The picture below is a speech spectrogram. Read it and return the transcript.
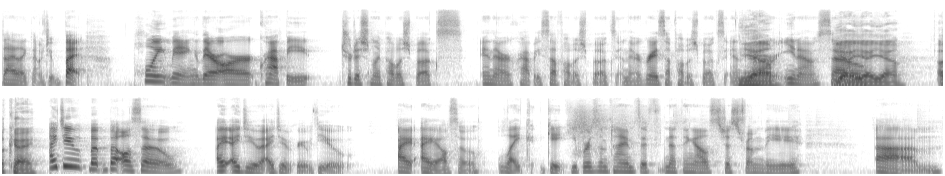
I like that one too. But point being, there are crappy traditionally published books, and there are crappy self-published books, and there are great self-published books, and Yeah. there are, you know, so yeah, yeah, yeah. Okay. I do, but but also I, I do I do agree with you. I, I also like gatekeepers sometimes, if nothing else, just from the um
